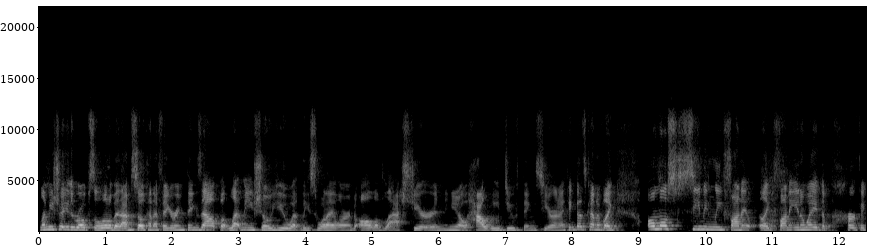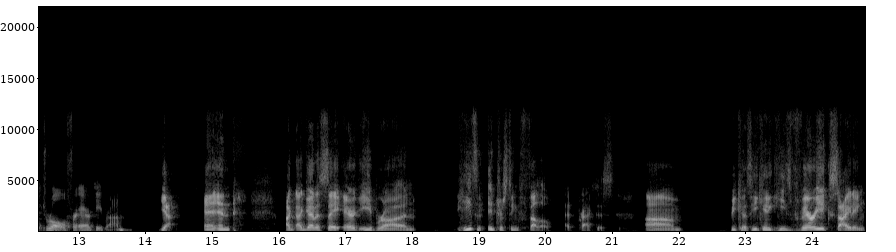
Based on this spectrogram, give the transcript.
let me show you the ropes a little bit. I'm still kind of figuring things out, but let me show you at least what I learned all of last year and you know how we do things here. And I think that's kind of like almost seemingly funny, like funny in a way, the perfect role for Eric Ebron. Yeah, and, I, I, gotta say, Eric Ebron, he's an interesting fellow at practice, um, because he can. He's very exciting.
